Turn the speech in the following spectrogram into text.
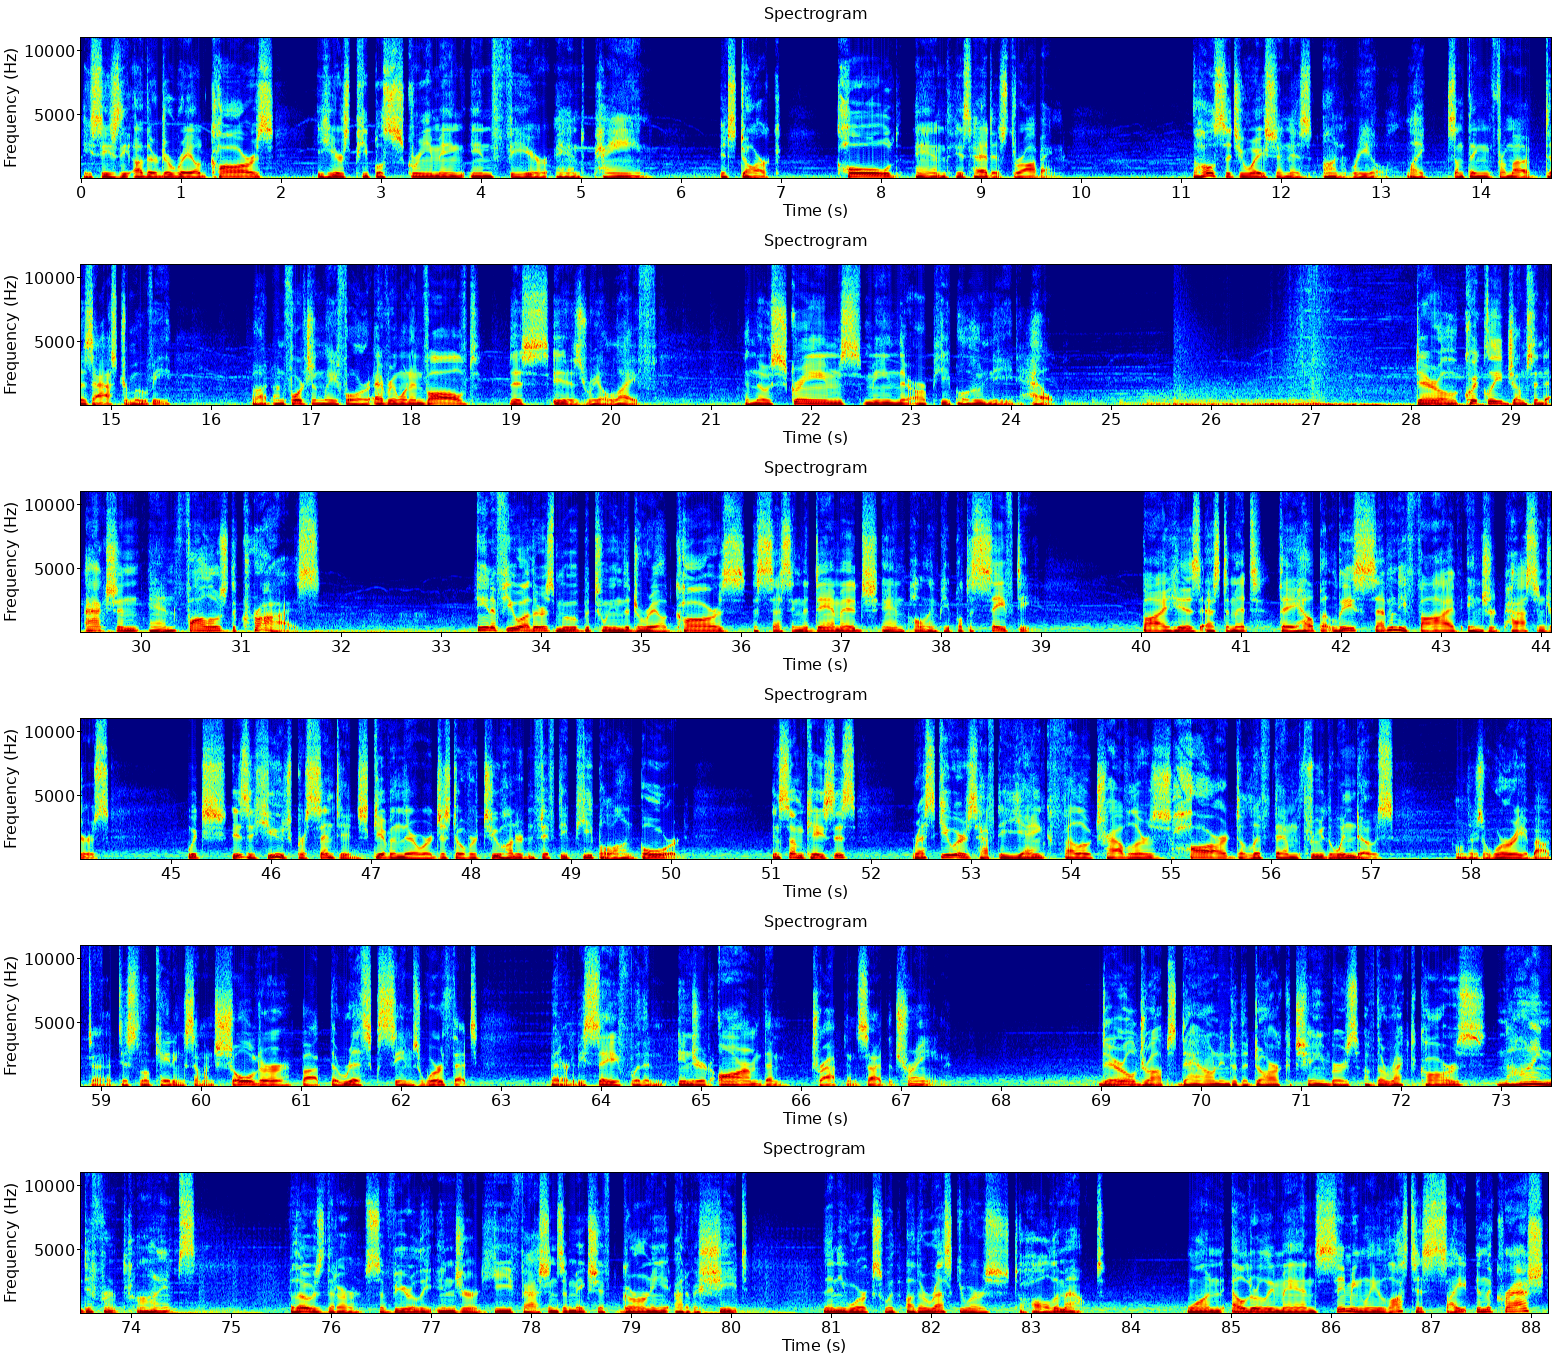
He sees the other derailed cars, he hears people screaming in fear and pain. It's dark, cold, and his head is throbbing. The whole situation is unreal, like something from a disaster movie. But unfortunately for everyone involved, this is real life. And those screams mean there are people who need help. Daryl quickly jumps into action and follows the cries. He and a few others move between the derailed cars, assessing the damage and pulling people to safety. By his estimate, they help at least 75 injured passengers, which is a huge percentage given there were just over 250 people on board. In some cases, rescuers have to yank fellow travelers hard to lift them through the windows. Well, there's a worry about uh, dislocating someone's shoulder, but the risk seems worth it. Better to be safe with an injured arm than trapped inside the train. Daryl drops down into the dark chambers of the wrecked cars nine different times. For those that are severely injured, he fashions a makeshift gurney out of a sheet. Then he works with other rescuers to haul them out. One elderly man seemingly lost his sight in the crash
